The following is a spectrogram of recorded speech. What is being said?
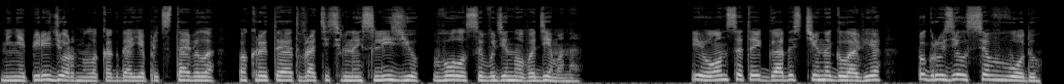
Меня передернуло, когда я представила покрытые отвратительной слизью волосы водяного демона. И он с этой гадостью на голове погрузился в воду.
